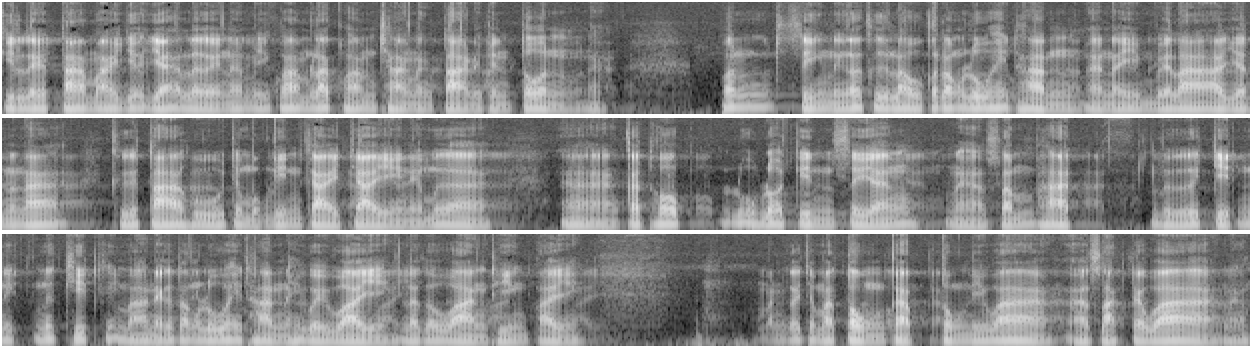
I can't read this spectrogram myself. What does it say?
กิเลสตามมาเยอะแยะเลยนะมีความรักความชังต่างๆเป็นต้นนะ เพราะสิ่งหนึ่งก็คือเราก็ต้องรู้ให้ทันในเวลาอายนะ คือตาหูจมูกลิ้นกายใจเนี่ยเมื่อกระทบรูปรสกลิ่นเสียงนะสัมผัสหรือจิตนึกคิดขึ้นมาเนี่ยก็ต้องรู้ให้ทันให้ไวๆแล้วก็วางทิ้งไป มันก็จะมาตรงกับตรงนี้ว่าสักแต่ว่านะ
